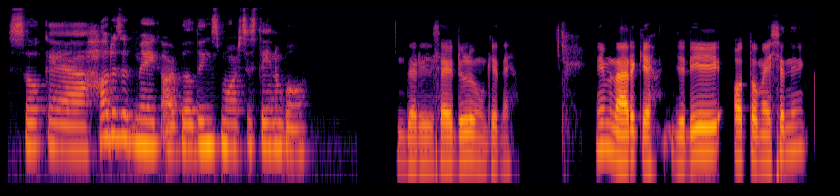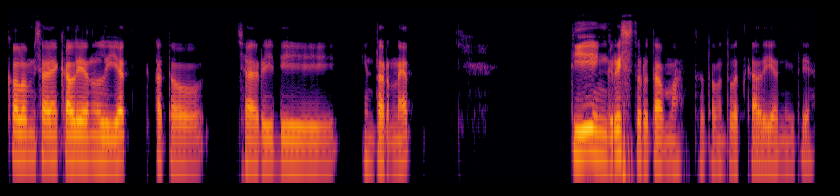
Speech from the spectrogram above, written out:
So kayak how does it make our buildings more sustainable? Dari saya dulu mungkin ya. Ini menarik ya. Jadi automation ini kalau misalnya kalian lihat atau cari di internet di Inggris terutama, terutama tempat kalian gitu ya.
